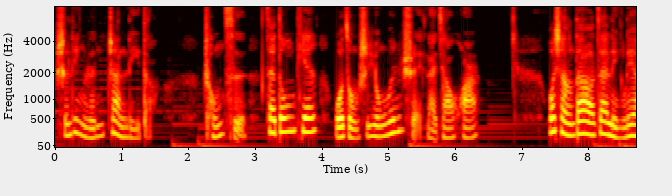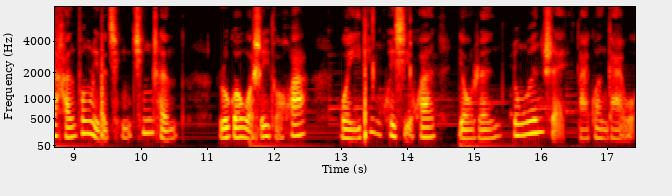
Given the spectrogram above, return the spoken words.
是令人站立的。从此，在冬天，我总是用温水来浇花。我想到在凛冽寒风里的清清晨，如果我是一朵花，我一定会喜欢有人用温水来灌溉我。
